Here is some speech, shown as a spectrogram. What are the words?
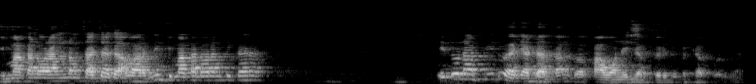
Dimakan orang enam saja gak warni, dimakan orang tiga ratus. Itu Nabi itu hanya datang ke pawone Jabir itu ke dapurnya.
